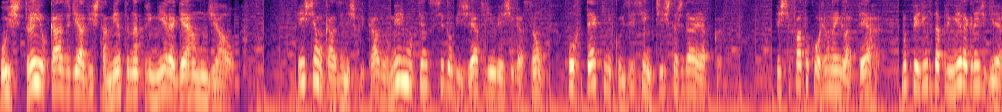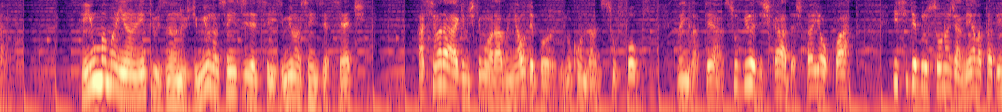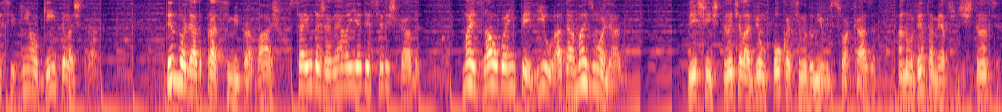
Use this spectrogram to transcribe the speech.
O estranho caso de avistamento na Primeira Guerra Mundial. Este é um caso inexplicável, mesmo tendo sido objeto de investigação por técnicos e cientistas da época. Este fato ocorreu na Inglaterra no período da Primeira Grande Guerra. Em uma manhã entre os anos de 1916 e 1917, a senhora Agnes, que morava em Aldeburgh, no condado de Suffolk, na Inglaterra, subiu as escadas para ir ao quarto e se debruçou na janela para ver se vinha alguém pela estrada. Tendo olhado para cima e para baixo, saiu da janela e ia descer a escada, mas algo a impeliu a dar mais uma olhada. Neste instante, ela viu um pouco acima do nível de sua casa, a 90 metros de distância,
